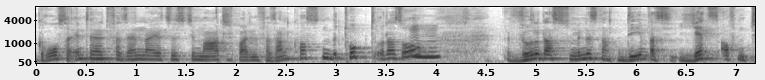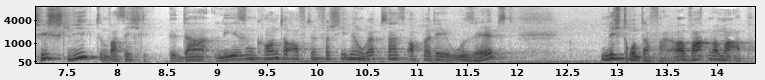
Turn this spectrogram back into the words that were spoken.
großer Internetversender jetzt systematisch bei den Versandkosten betuppt oder so. Mhm. Würde das zumindest nach dem, was jetzt auf dem Tisch liegt und was ich da lesen konnte auf den verschiedenen Websites, auch bei der EU selbst, nicht runterfallen. Aber warten wir mal ab.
